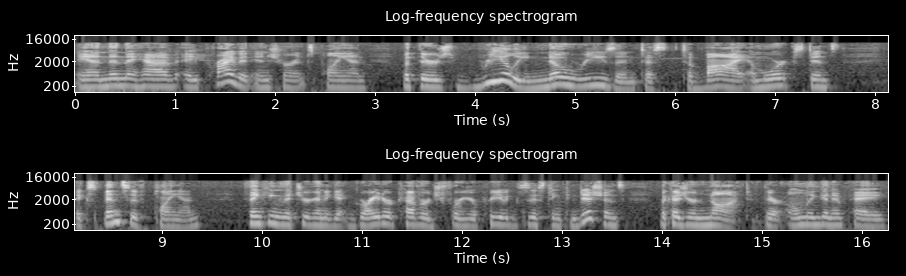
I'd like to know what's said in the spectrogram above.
and then they have a private insurance plan. But there's really no reason to to buy a more extensive expensive plan, thinking that you're going to get greater coverage for your pre-existing conditions because you're not. They're only going to pay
